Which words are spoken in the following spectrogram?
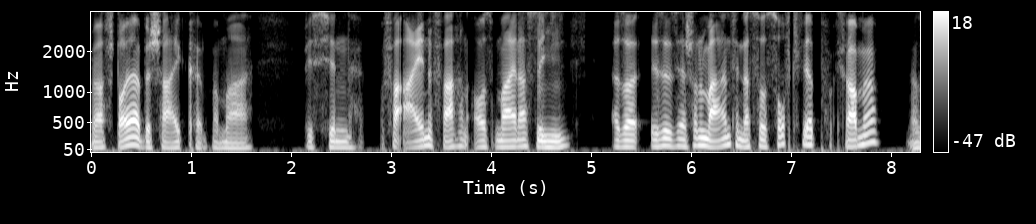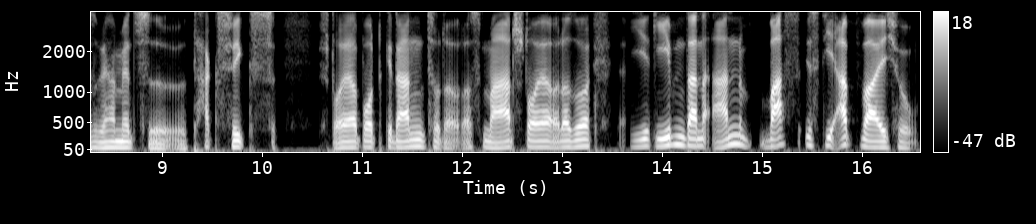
Ja, Steuerbescheid könnte man mal ein bisschen vereinfachen aus meiner Sicht. Mhm. Also ist es ja schon Wahnsinn, dass so Softwareprogramme, also wir haben jetzt äh, Taxfix, Steuerbot genannt oder, oder Smartsteuer oder so, die geben dann an, was ist die Abweichung.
